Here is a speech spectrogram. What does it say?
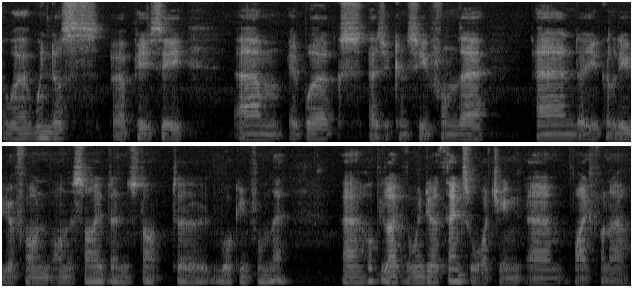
where Windows uh, PC um, it works as you can see from there. And uh, you can leave your phone on the side and start uh, working from there. Uh, hope you like the video. Thanks for watching. Um, bye for now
